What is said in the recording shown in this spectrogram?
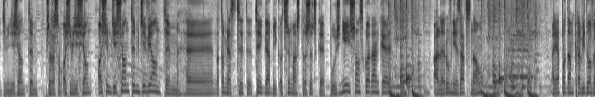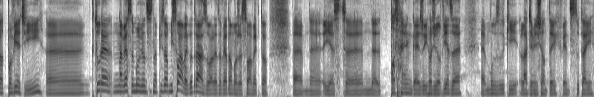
90, przepraszam, 80, 89. E, natomiast ty, ty, Gabik, otrzymasz troszeczkę późniejszą składankę, ale równie zacną. A ja podam prawidłowe odpowiedzi, e, które nawiasem mówiąc napisał mi Sławek od razu, ale to wiadomo, że Sławek to e, jest e, potęga, jeżeli chodzi o wiedzę e, muzyki lat 90., więc tutaj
